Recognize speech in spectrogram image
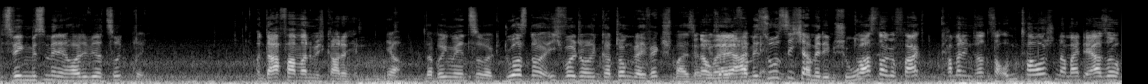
Deswegen müssen wir den heute wieder zurückbringen. Und da fahren wir nämlich gerade hin. Ja, da bringen wir ihn zurück. Du hast noch, ich wollte noch den Karton gleich wegschmeißen. Genau, weil er hat- mir so sicher mit dem Schuh. Du hast noch gefragt, kann man den sonst noch umtauschen? Da meinte er so,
